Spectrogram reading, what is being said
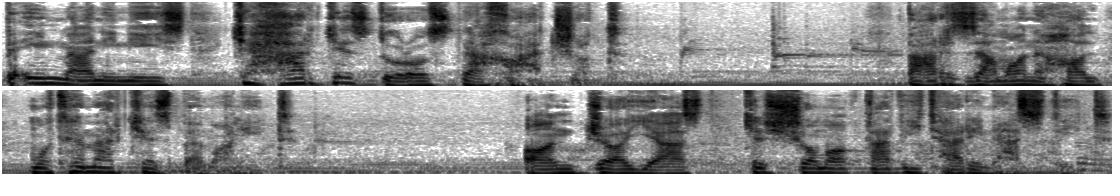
به این معنی نیست که هرگز درست نخواهد شد. بر زمان حال متمرکز بمانید. آن جایی است که شما قوی ترین هستید.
